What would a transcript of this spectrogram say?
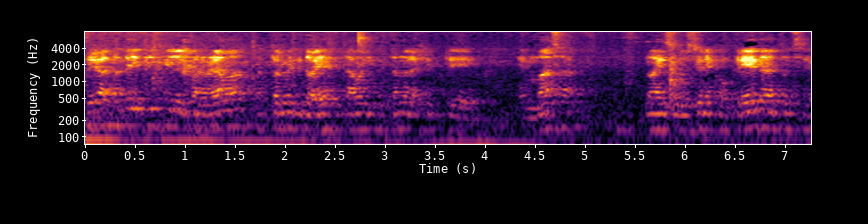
Sería bastante difícil el panorama. Actualmente todavía se está manifestando la gente en masa. No hay soluciones concretas, entonces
